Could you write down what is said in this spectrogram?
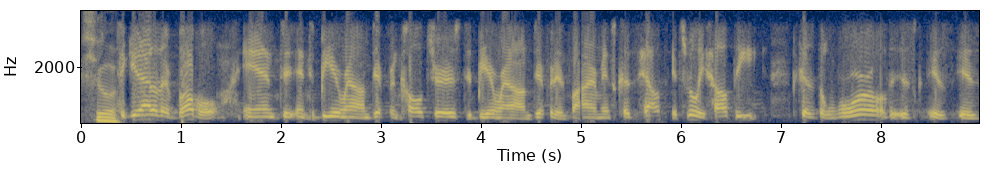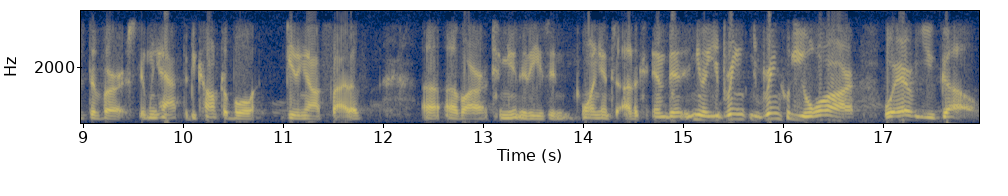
sure. to get out of their bubble and to and to be around different cultures, to be around different environments because health it's really healthy because the world is is is diverse and we have to be comfortable getting outside of uh, of our communities and going into other and then you know you bring you bring who you are wherever you go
